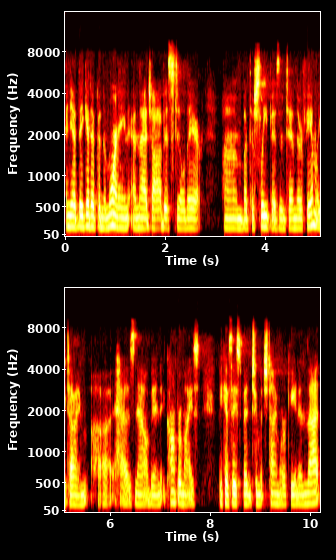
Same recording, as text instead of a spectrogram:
and yet they get up in the morning and that job is still there um, but their sleep isn't, and their family time uh, has now been compromised because they spent too much time working. And that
